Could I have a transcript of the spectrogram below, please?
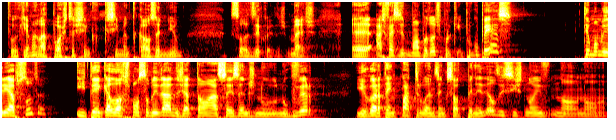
Estou aqui a mandar apostas sem conhecimento de causa nenhum só a dizer coisas. Mas uh, acho que vai ser mal para todos, porquê? Porque o PS tem uma maioria absoluta e tem aquela responsabilidade, já estão há seis anos no, no governo e agora tem quatro anos em que só dependem deles e se isto não, não, não,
